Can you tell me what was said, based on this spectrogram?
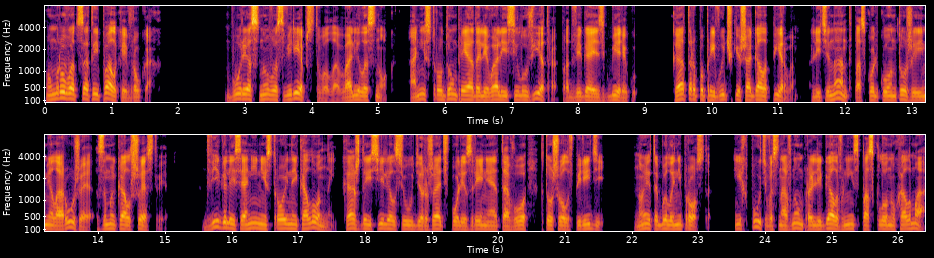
Умру вот с этой палкой в руках. Буря снова свирепствовала, валила с ног. Они с трудом преодолевали силу ветра, продвигаясь к берегу. Катер по привычке шагал первым. Лейтенант, поскольку он тоже имел оружие, замыкал шествие. Двигались они нестройной колонной, каждый силился удержать в поле зрения того, кто шел впереди. Но это было непросто. Их путь в основном пролегал вниз по склону холма,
